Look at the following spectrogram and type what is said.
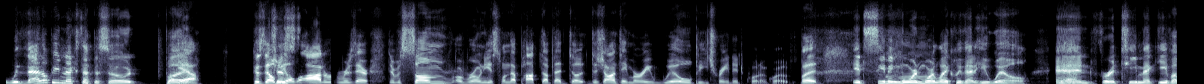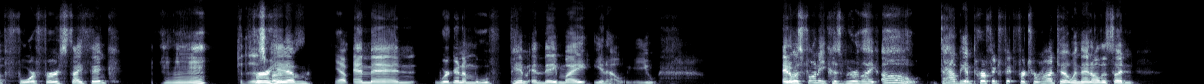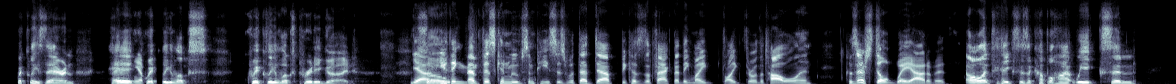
With that'll be next episode. But yeah, because there'll be a lot of rumors there. There was some erroneous one that popped up that De- Dejounte Murray will be traded, quote unquote. But it's seeming more and more likely that he will. Yeah. And for a team that gave up four firsts, I think, Mhm, for, the for him. Yep. And then we're gonna move him, and they might, you know, you. And it was funny because we were like, "Oh, that'll be a perfect fit for Toronto," and then all of a sudden, Quickley's there, and hey, Yep. Quickley looks Quickley looks pretty good. Yeah, you think Memphis can move some pieces with that depth because of the fact that they might like throw the towel in because they're still way out of it. All it takes is a couple hot weeks, and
